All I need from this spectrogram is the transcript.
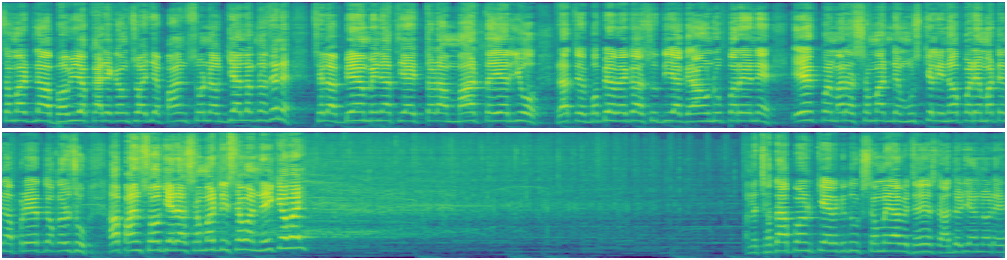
સમાજના ભવ્ય કાર્યક્રમ છે. આજે પાંચસો ને અગિયાર લગ્ન છે ને, છેલ્લા બે મહિનાથી આ તડામાર તૈયારીઓ રાત્રે બબે વાગ્યા સુધી આ ગ્રાઉન્ડ ઉપર એને એક પણ મારા સમાજને મુશ્કેલી ન પડે માટેના પ્રયત્નો કરું છું. આ પાંચસો અગિયાર આ સમાજની સેવા નહીં કહેવાય. અને છતાં પણ ક્યારે કીધું સમય આવે જયેશ રાદડિયા નડે.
